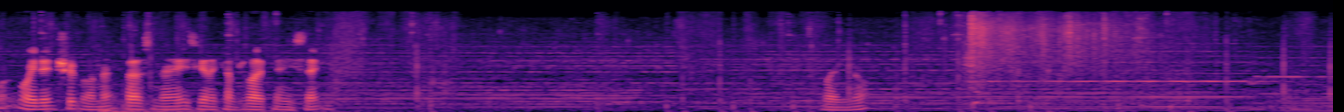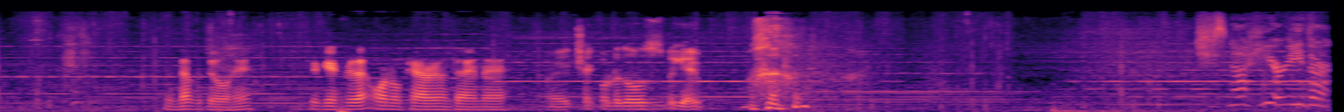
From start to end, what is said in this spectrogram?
Why why don't trip on that person there? He's going to come to life any second. Maybe not. There's another door here. Should we go through that one or carry on down there? Right, check all the doors as we go. She's not here either.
